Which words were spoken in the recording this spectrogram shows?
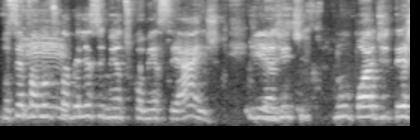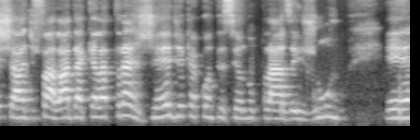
Você e... falou de estabelecimentos comerciais e a gente não pode deixar de falar daquela tragédia que aconteceu no Plaza em junho, é,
